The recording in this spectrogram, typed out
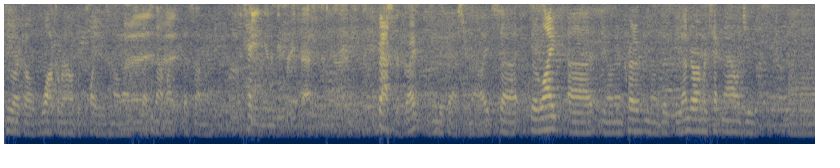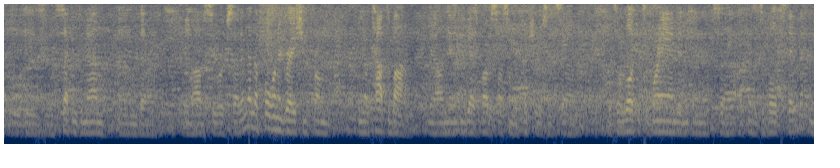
do like a walk around with the players and all that. So that's not my that's not my deal. Is Kane going to be pretty fast? In, uh, faster, right? It's going to be faster now. It's uh, they're light. Uh, you know, they're incredible. You know, the, the Under Armour technology uh, is second to none, and uh, you know, obviously we're excited. And then the full integration from you know top to bottom. You know, and you, you guys probably saw some of the pictures. It's uh, it's a look, it's a brand, and, and it's I think it's a bold statement. And,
